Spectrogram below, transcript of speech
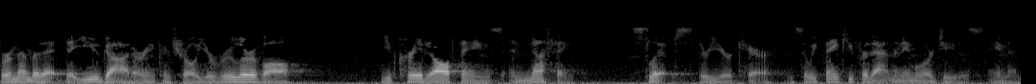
to remember that, that you, God, are in control. You're ruler of all. You've created all things, and nothing slips through your care. And so we thank you for that in the name of Lord Jesus. Amen.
